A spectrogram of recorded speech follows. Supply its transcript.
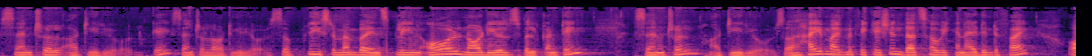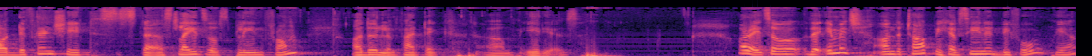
Central arteriole. Okay, central arteriole. So please remember in spleen, all nodules will contain central arteriole. So high magnification, that's how we can identify or differentiate slides of spleen from other lymphatic um, areas. All right, so the image on the top, we have seen it before, yeah,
